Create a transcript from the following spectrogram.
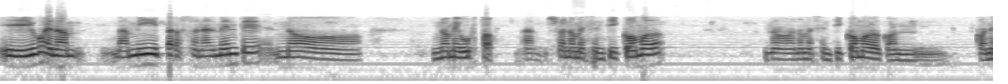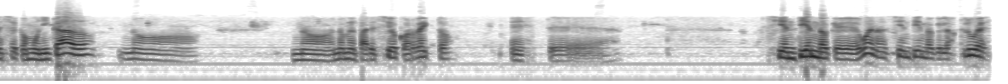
Y bueno, a mí personalmente no, no me gustó. Ah, yo no me sentí cómodo, no, no me sentí cómodo con, con ese comunicado, no, no, no me pareció correcto. Este, sí entiendo que, bueno, sí entiendo que los clubes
